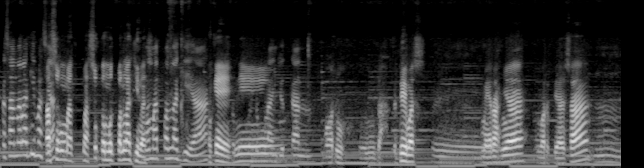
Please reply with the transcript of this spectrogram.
ke sana lagi Mas ya. langsung ma- masuk ke mutpon lagi mas Mematpon lagi ya. oke Untuk- ini untuk melanjutkan waduh udah gede mas Wih. merahnya luar biasa Hmm.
